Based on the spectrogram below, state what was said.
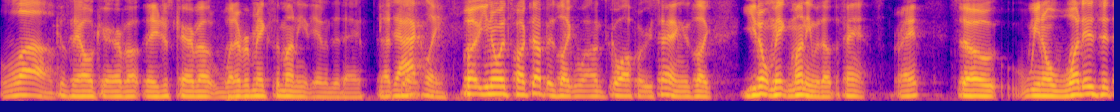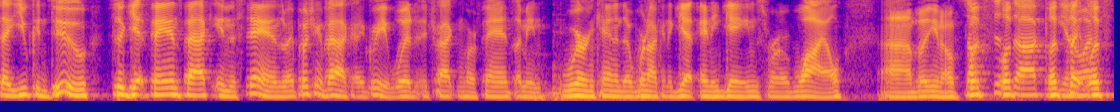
love. because they all care about they just care about whatever makes the money at the end of the day. That's it. Exactly. But you know what's fucked up is like well, go off what you're saying is like you don't make money without the fans, right? So you know what is it that you can do to get fans back in the stands, right? Pushing it back, I agree, would attract more fans. I mean, we're in Canada, we're not going to get any games for a while, um, but you know, Sucks let's to let's, suck, let's say know let's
